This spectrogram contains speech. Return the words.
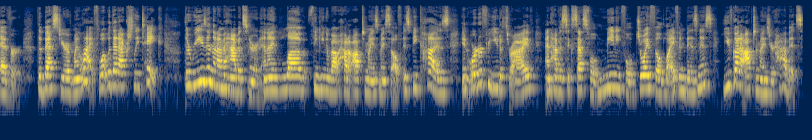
ever? The best year of my life." What would that actually take? The reason that I'm a habits nerd and I love thinking about how to optimize myself is because in order for you to thrive and have a successful, meaningful, joy filled life and business, you've got to optimize your habits.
